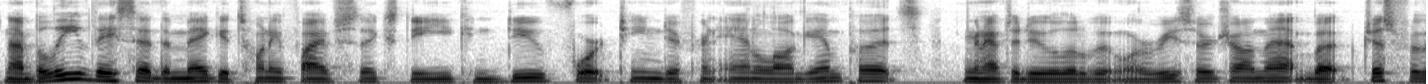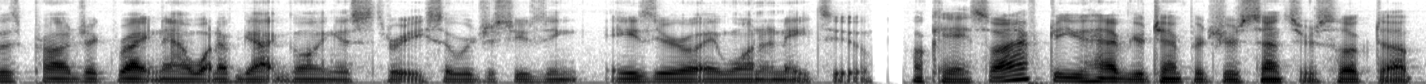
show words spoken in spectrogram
And I believe they said the Mega 2560, you can do 14 different analog inputs. I'm going to have to do a little bit more research on that, but just for this project right now, what I've got going is three. So we're just using A0, A1, and A2. Okay, so after you have your temperature sensors hooked up,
